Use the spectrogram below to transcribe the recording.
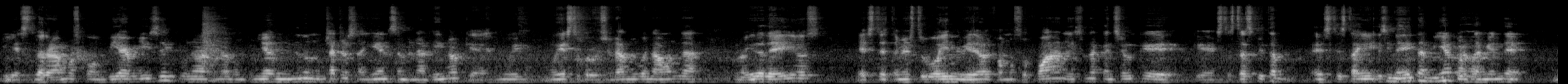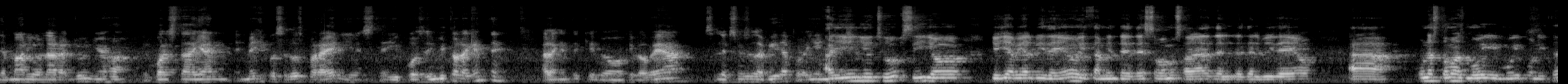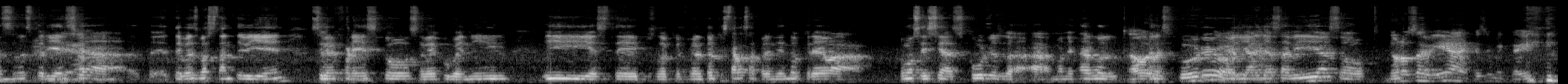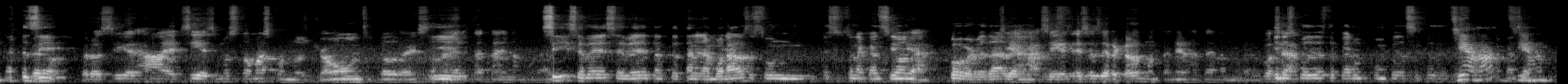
y este, lo grabamos con VR Music, una, una compañía de unos muchachos allí en San Bernardino que es muy, muy este, profesional, muy buena onda con la ayuda de ellos. Este, también estuvo ahí en el video el famoso Juan y es una canción que, que este, está escrita, este, está ahí, es inédita mía, pero Ajá. también de, de Mario Lara Jr Ajá. el cual está allá en, en México. Saludos para él y, este, y pues invito a la gente, a la gente que lo, que lo vea, Selecciones de la Vida, por ahí en Ahí en YouTube, sí, yo, yo ya vi el video y también de, de eso vamos a hablar del, del video. Ah, unas tomas muy, muy bonitas, una experiencia, te, te ves bastante bien, se ve fresco, se ve juvenil y este, pues lo que, lo que estabas aprendiendo creo a, ¿cómo se dice? A scooters, a, a manejarlo el, Ahora, el scooter o ya, ya sabías o... no lo sabía, casi me caí. Pero sí, pero sí, ajá, sí, hicimos tomas con los drones y todo eso. Sí. él está tan enamorado. sí, se ve, se ve tan, tan enamorados, es, un, es una canción Ya. cover, ¿verdad? Sí, ajá, sí, eso es de Ricardo Montaner, está enamorado. O y nos sea, podrías tocar un, un pedacito de sí, ajá, sí, ajá.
